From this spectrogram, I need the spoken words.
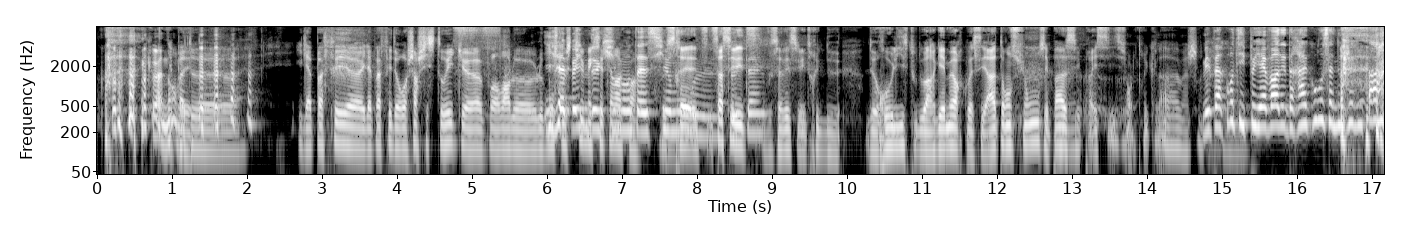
quoi, non, Il y a pas mais- de- Il a pas fait, euh, il a pas fait de recherche historique euh, pour avoir le, le bon Il a pas costume, une etc. quoi. Ce serait, euh, ça, c'est les, vous savez, c'est les trucs de, de rôliste ou de wargamer, quoi. C'est attention, c'est pas assez précis sur le truc là, machin. Mais par contre, il peut y avoir des dragons, ça nous gêne pas.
